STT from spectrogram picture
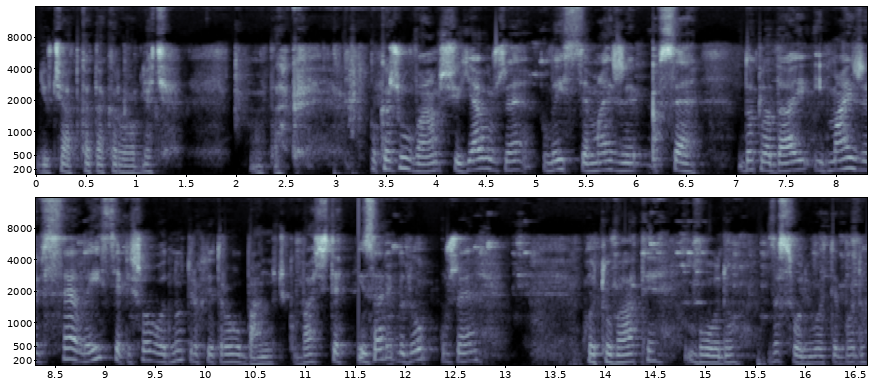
дівчатка так роблять. Отак. Покажу вам, що я вже листя майже все докладаю, і майже все листя пішло в одну трьохлітрову баночку. Бачите? І зараз буду вже готувати воду, засолювати буду.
